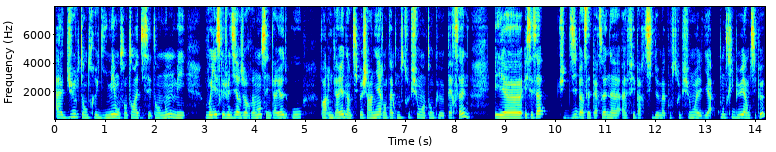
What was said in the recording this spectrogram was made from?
adulte entre guillemets, on s'entend à 17 ans non, mais vous voyez ce que je veux dire, genre vraiment c'est une période où, enfin une période un petit peu charnière dans ta construction en tant que personne, et, euh, c'est ça, tu te dis, ben cette personne a, fait partie de ma construction, elle y a contribué un petit peu,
